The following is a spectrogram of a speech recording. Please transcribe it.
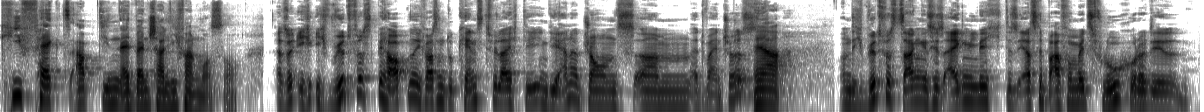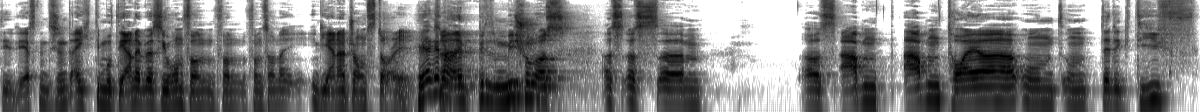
Key Facts ab, die ein Adventure liefern muss, so. Also ich, ich würde fast behaupten, ich weiß nicht, du kennst vielleicht die Indiana Jones ähm, Adventures. Ja. Und ich würde fast sagen, es ist eigentlich das erste Baphomets Fluch oder die, die, die ersten, die sind eigentlich die moderne Version von, von, von so einer Indiana Jones Story. Ja, genau. So ein bisschen Mischung aus aus, aus, ähm, aus Abend, Abenteuer und, und Detektiv,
